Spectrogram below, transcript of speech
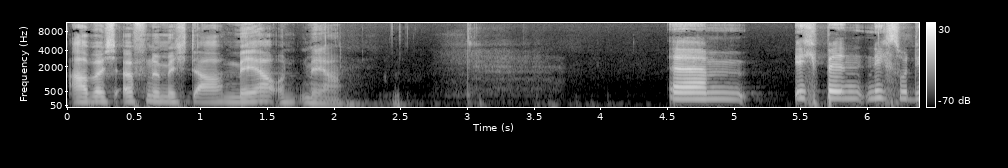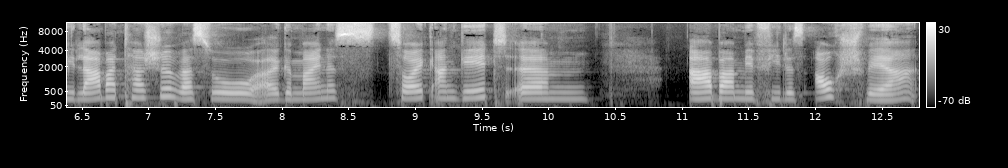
aber ich öffne mich da mehr und mehr. Ähm, ich bin nicht so die Labertasche, was so allgemeines Zeug angeht, ähm, aber mir fiel es auch schwer,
